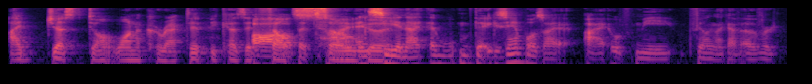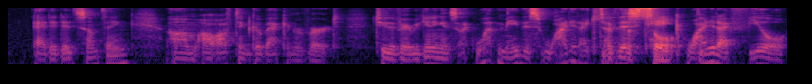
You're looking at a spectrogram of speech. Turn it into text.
I just don't want to correct it because it all felt so time. good. And see, and I, the examples I, I of me feeling like I've over edited something, um, I'll often go back and revert to the very beginning and it's like, what made this? Why did I keep Took this take? Why did I feel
